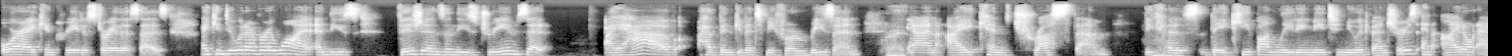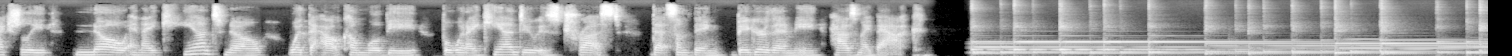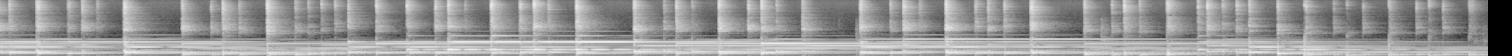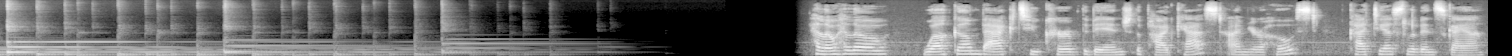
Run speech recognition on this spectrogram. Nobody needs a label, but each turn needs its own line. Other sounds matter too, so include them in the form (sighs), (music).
or I can create a story that says, I can do whatever I want. And these visions and these dreams that I have have been given to me for a reason. Right. And I can trust them because mm-hmm. they keep on leading me to new adventures and I don't actually know and I can't know what the outcome will be. But what I can do is trust that something bigger than me has my back. Hello, hello. Welcome back to Curb the Binge, the podcast. I'm your host, Katya Slavinskaya.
